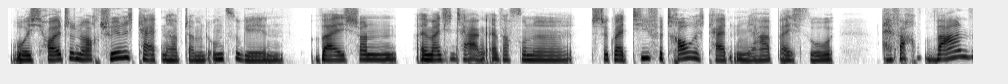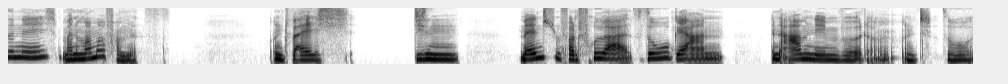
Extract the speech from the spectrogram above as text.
wo ich heute noch Schwierigkeiten habe, damit umzugehen. Weil ich schon an manchen Tagen einfach so eine ein Stück weit tiefe Traurigkeit in mir habe, weil ich so einfach wahnsinnig meine Mama vermisse. Und weil ich diesen Menschen von früher so gern in den Arm nehmen würde und so,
